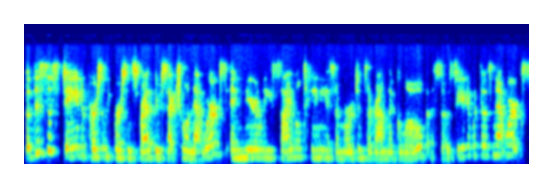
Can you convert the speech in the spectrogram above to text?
But this sustained person to person spread through sexual networks and nearly simultaneous emergence around the globe associated with those networks,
